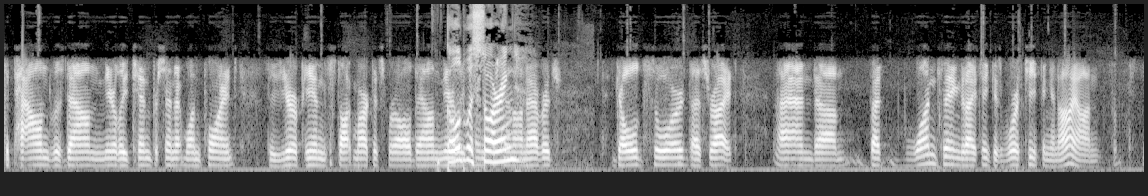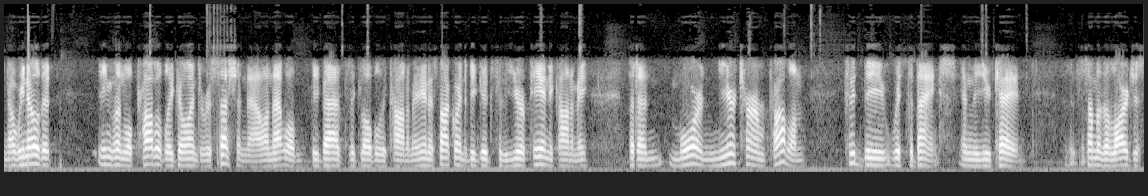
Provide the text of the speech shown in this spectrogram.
The pound was down nearly 10% at one point. The European stock markets were all down. Nearly Gold was 10% soaring on average. Gold soared. That's right. And um, but one thing that I think is worth keeping an eye on, you know, we know that England will probably go into recession now, and that will be bad for the global economy, and it's not going to be good for the European economy. But a more near-term problem could be with the banks in the UK. Some of the largest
